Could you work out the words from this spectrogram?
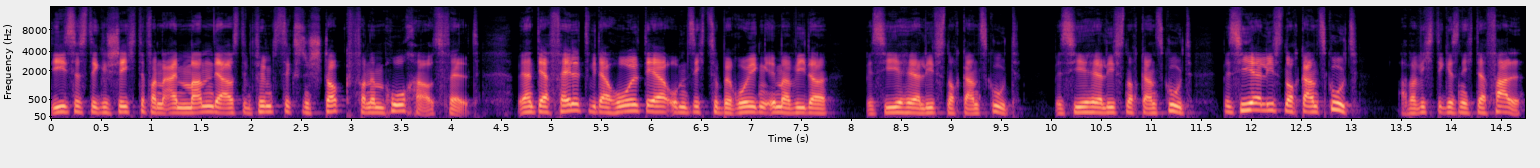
Dies ist die Geschichte von einem Mann, der aus dem 50. Stock von einem Hochhaus fällt. Während er fällt, wiederholt er, um sich zu beruhigen, immer wieder: Bis hierher lief's noch ganz gut. Bis hierher lief's noch ganz gut. Bis hierher lief's noch ganz gut. Aber wichtig ist nicht der Fall,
